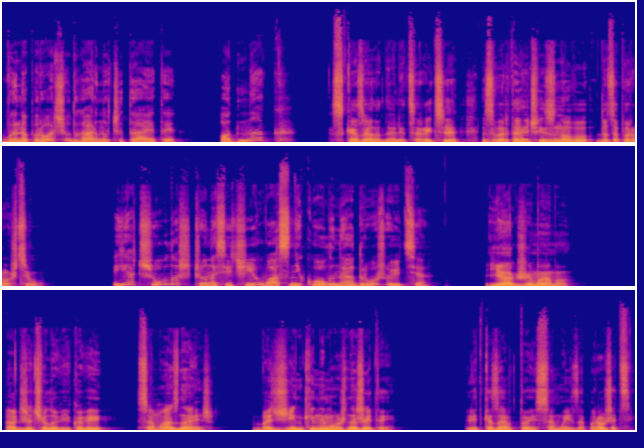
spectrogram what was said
Ви напрочуд гарно читаєте. Однак сказала далі цариця, звертаючись знову до запорожців. я чула, що на січі у вас ніколи не одружуються. Як же, мамо? Адже чоловікові, сама знаєш, без жінки не можна жити. Відказав той самий запорожець,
